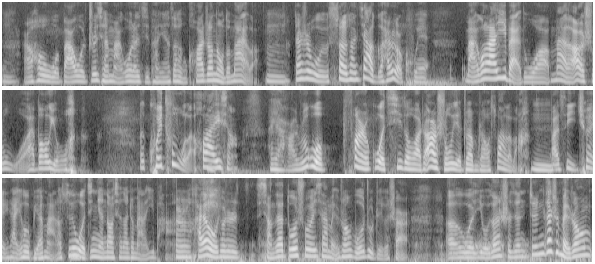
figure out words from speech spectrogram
嗯然后我把我之前买过的几盘颜色很夸张的我都卖了，嗯但是我算了算价格还是有点亏，买过来一百多，卖了二十五，还包邮，呃亏吐了。后来一想，哎呀，如果放着过期的话，这二十五也赚不着，算了吧。嗯 把自己劝一下，以后别买了。所以嗯我今年到现在就买了一盘。嗯，还有就是想再多说一下美妆博主这个事儿。呃，我有段时间就应该是美妆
